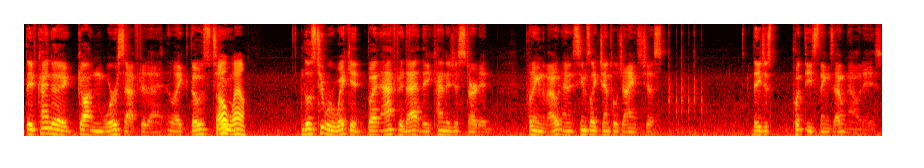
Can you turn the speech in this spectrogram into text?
they've kind of gotten worse after that. Like those two. oh wow. those two were wicked, but after that they kind of just started putting them out, and it seems like Gentle Giants just they just put these things out nowadays.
